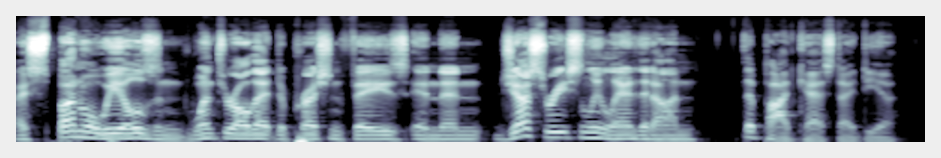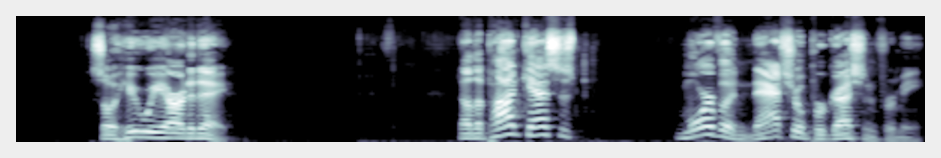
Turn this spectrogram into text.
I spun my wheels and went through all that depression phase, and then just recently landed on the podcast idea. So here we are today. Now, the podcast is more of a natural progression for me.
